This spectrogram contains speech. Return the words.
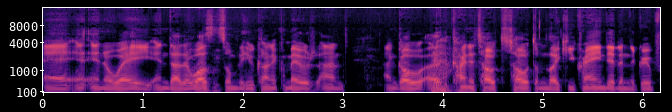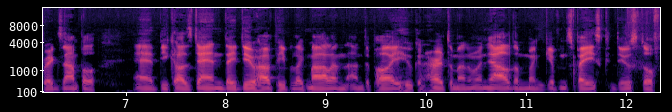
uh, in, in, a way, in that it wasn't somebody who kind of come out and and go uh, yeah. kind of toe to toe them like Ukraine did in the group, for example. Uh, because then they do have people like Malen and Depay who can hurt them and when given space can do stuff.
